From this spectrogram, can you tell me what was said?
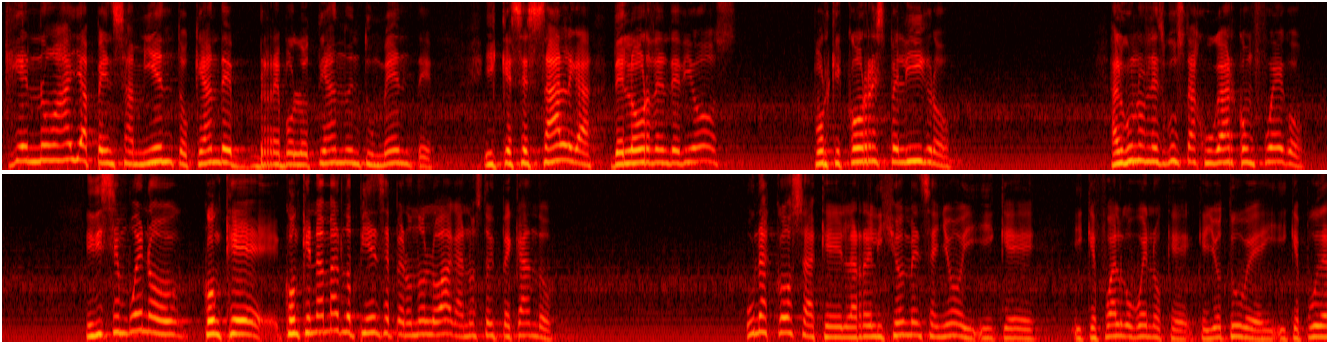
Que no haya pensamiento que ande revoloteando en tu mente y que se salga del orden de Dios, porque corres peligro. algunos les gusta jugar con fuego y dicen, bueno, con que, con que nada más lo piense pero no lo haga, no estoy pecando. Una cosa que la religión me enseñó y, que, fue algo bueno que, yo tuve y, que pude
